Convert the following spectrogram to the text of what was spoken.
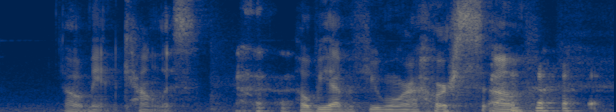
Oh man, countless. Hope you have a few more hours. Um,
